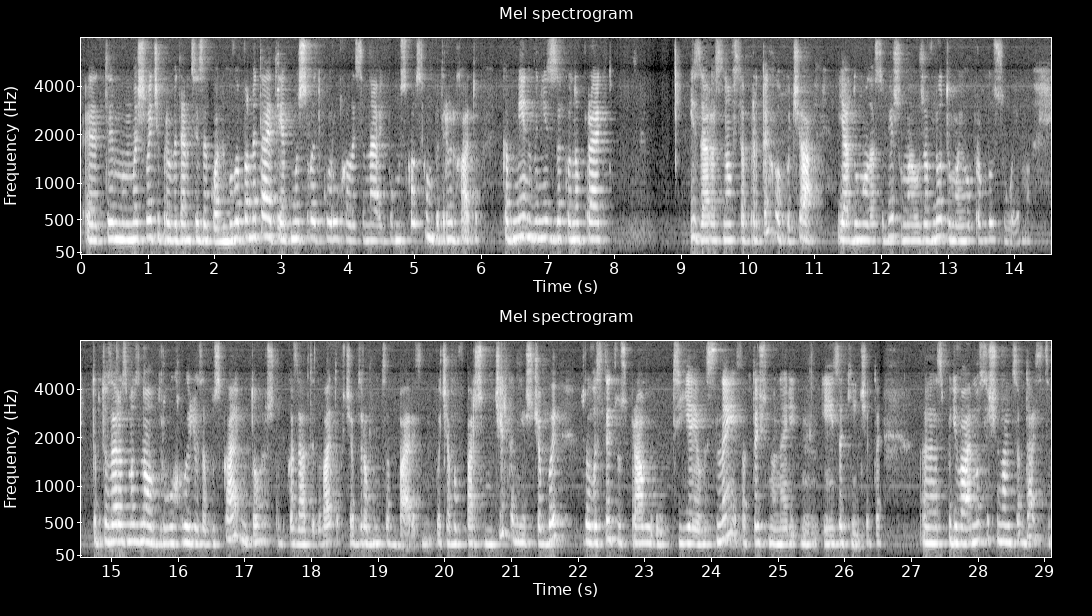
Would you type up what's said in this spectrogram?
е, тим ми швидше проведемо ці закони. Бо ви пам'ятаєте, як ми швидко рухалися навіть по московському патріархату, Кабмін вніс законопроект, і зараз знов все притихло. Хоча я думала собі, що ми вже в лютому його проголосуємо. Тобто зараз ми знову другу хвилю запускаємо того, щоб казати, давайте хоча б зробимо це в березні, хоча б в першому читанні, щоб довести цю справу у цієї весни фактично на рік і закінчити. Е, Сподіваємося, що нам це вдасться.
